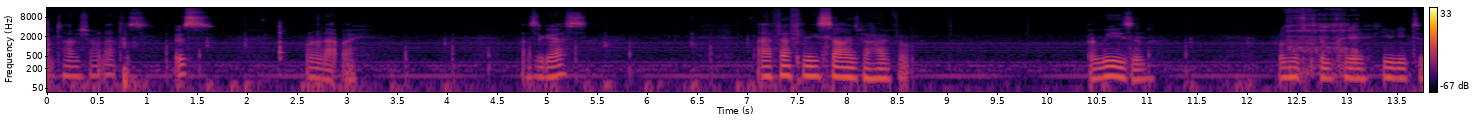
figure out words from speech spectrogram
I'm entirely sure what that does. This. Or that way. As a guess. I have left these signs behind for a reason. For become clear, you need to.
